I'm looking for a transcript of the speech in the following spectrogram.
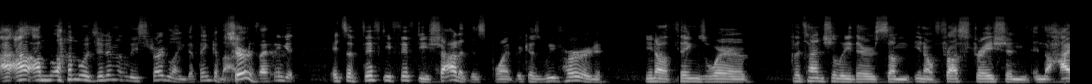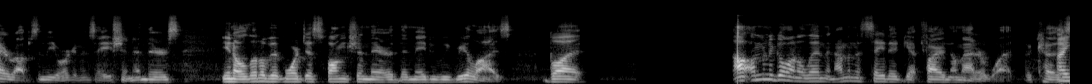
I, am I'm, I'm legitimately struggling to think about sure. it because I think it it's a 50-50 shot at this point because we've heard you know things where potentially there's some you know frustration in the higher ups in the organization and there's you know a little bit more dysfunction there than maybe we realize but I'm going to go on a limb and I'm going to say they'd get fired no matter what because I,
